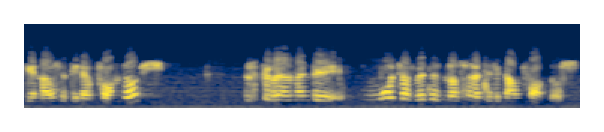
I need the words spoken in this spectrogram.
que no se tienen fondos. Es que realmente muchas veces no se necesitan fondos.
